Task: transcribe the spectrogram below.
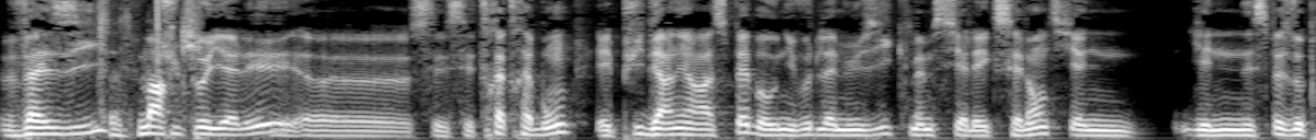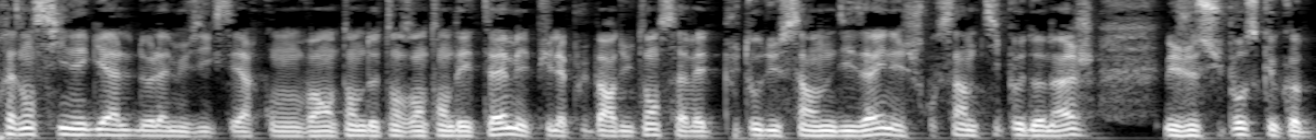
vas-y, tu peux y aller. Euh, c'est très très bon. Et puis dernier aspect, bah, au niveau de la musique, même si elle est excellente, il y a une il y a une espèce de présence inégale de la musique. C'est-à-dire qu'on va entendre de temps en temps des thèmes et puis la plupart du temps ça va être plutôt du sound design et je trouve ça un petit peu dommage. Mais je suppose que comme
